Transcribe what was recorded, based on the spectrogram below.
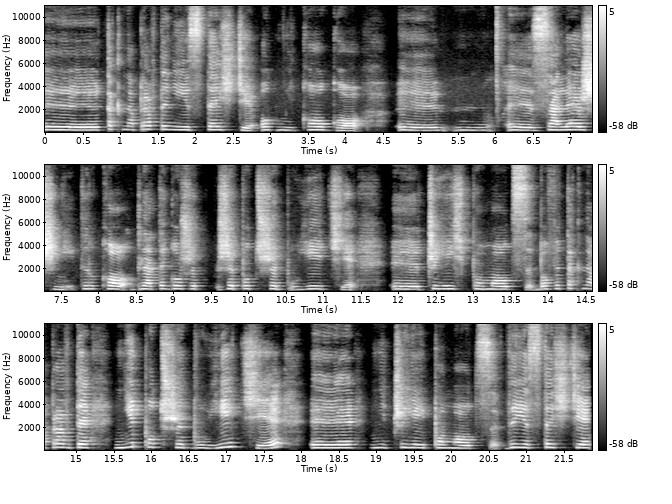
y, tak naprawdę nie jesteście od nikogo zależni, tylko dlatego, że, że potrzebujecie czyjejś pomocy, bo wy tak naprawdę nie potrzebujecie niczyjej pomocy. Wy jesteście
